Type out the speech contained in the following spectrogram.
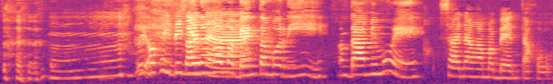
Mm. Uy, okay din Sana yan nga ah. mabenta mo, Ri. Ang dami mo eh. Sana nga mabenta ko.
